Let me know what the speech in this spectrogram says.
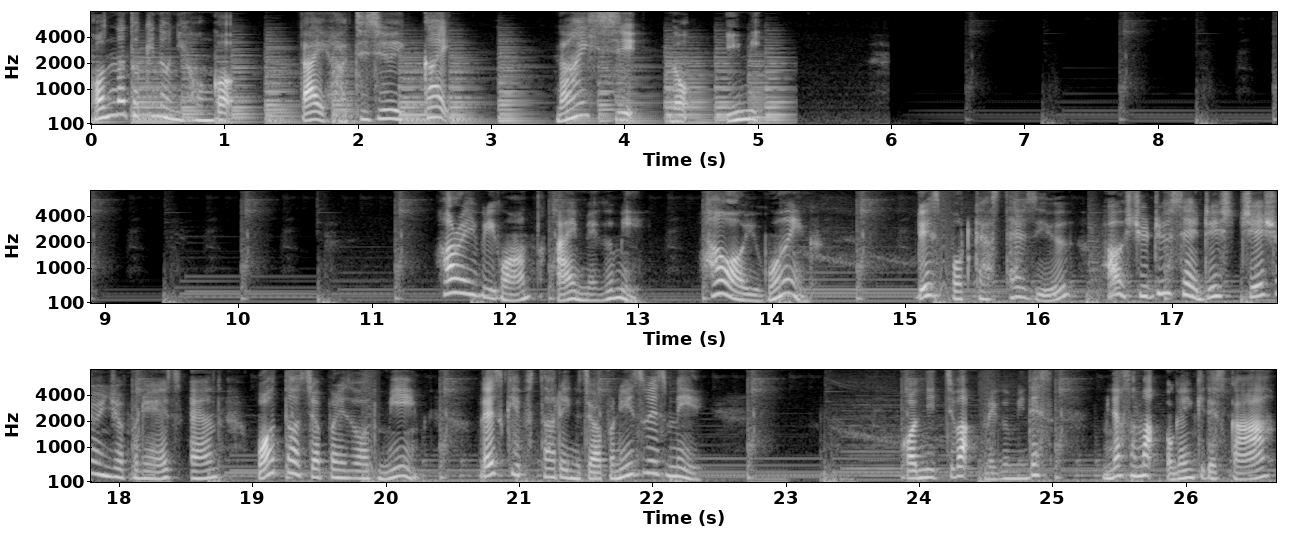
こんな時の日本語第81回ないしの意味 Hello everyone, I'm Megumi. How are you going? This podcast tells you how should you say this situation in Japanese and what does Japanese word mean. Let's keep studying Japanese with me. こんにちは、めぐみです。皆様お元気ですか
